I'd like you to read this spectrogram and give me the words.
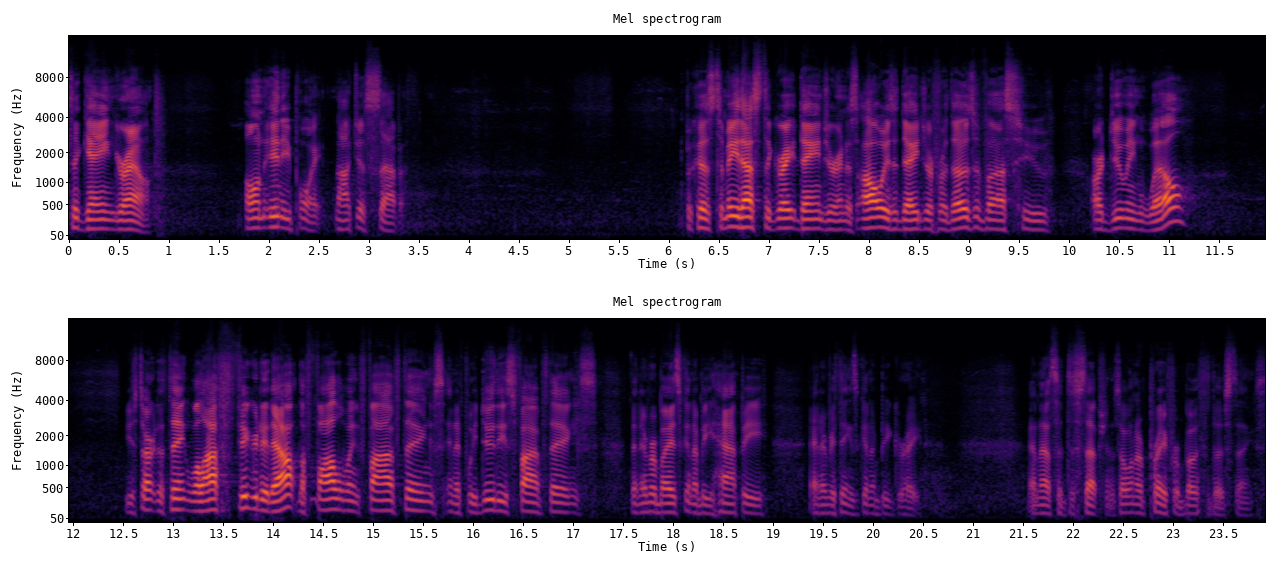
to gain ground on any point, not just Sabbath. Because to me, that's the great danger, and it's always a danger for those of us who are doing well. You start to think, well, I've figured it out, the following five things, and if we do these five things, then everybody's going to be happy and everything's going to be great. And that's a deception. So I want to pray for both of those things.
